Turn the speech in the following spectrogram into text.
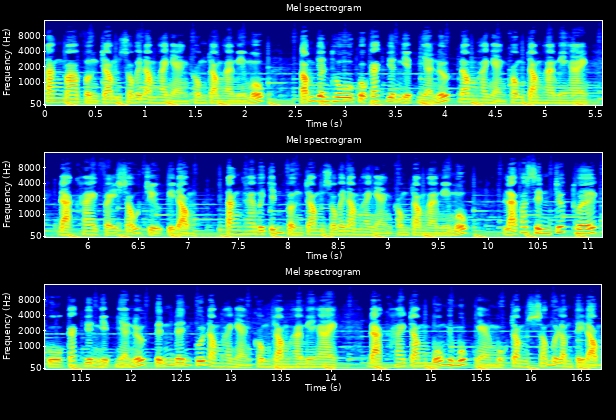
tăng 3% so với năm 2021. Tổng doanh thu của các doanh nghiệp nhà nước năm 2022 đạt 2,6 triệu tỷ đồng, tăng 29% so với năm 2021. Lãi phát sinh trước thuế của các doanh nghiệp nhà nước tính đến cuối năm 2022 đạt 241.165 tỷ đồng,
